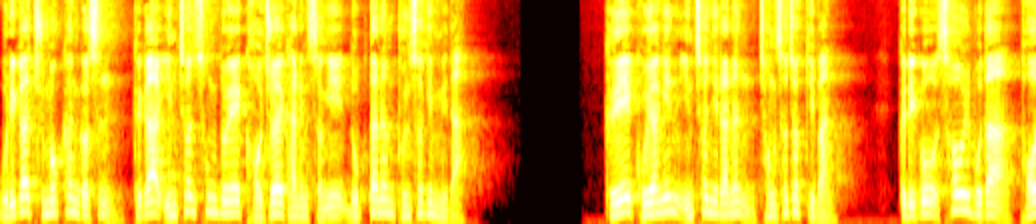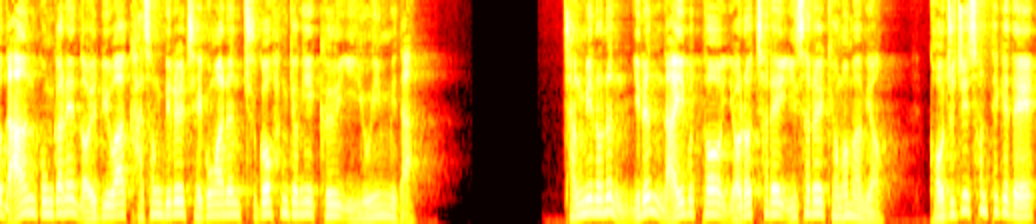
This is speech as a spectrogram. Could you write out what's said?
우리가 주목한 것은 그가 인천 송도에 거주할 가능성이 높다는 분석입니다. 그의 고향인 인천이라는 정서적 기반, 그리고 서울보다 더 나은 공간의 넓이와 가성비를 제공하는 주거 환경이 그 이유입니다. 장민호는 이른 나이부터 여러 차례 이사를 경험하며 거주지 선택에 대해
